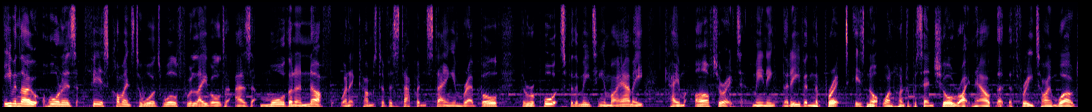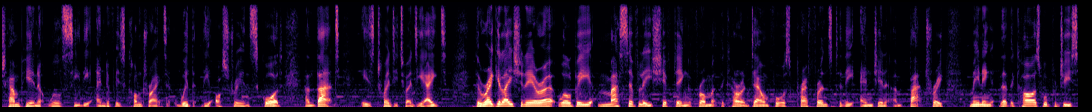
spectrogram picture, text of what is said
Even though Horner's fierce comments towards Wolff were labelled as more than enough when it comes to Verstappen staying in Red Bull, the reports for the meeting in Miami came after it, meaning that even the Brit is not 100% sure right now that the three time world champion will see the end of his contract with the Austrian squad, and that is 2028. The regulation era will be massively shifting from the current downforce preference to the engine and battery, meaning that the cars will produce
